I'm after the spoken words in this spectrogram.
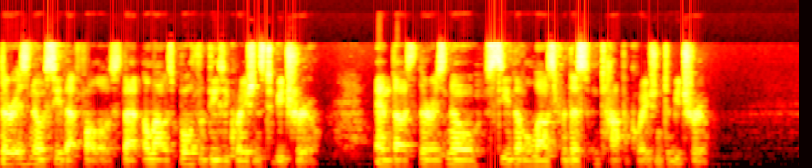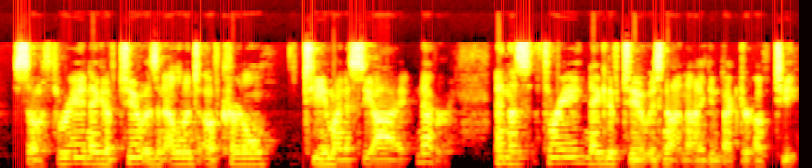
there is no c that follows that allows both of these equations to be true and thus there is no C that allows for this top equation to be true. So 3, negative 2 is an element of kernel T minus Ci, never. and thus 3, negative 2 is not an eigenvector of t.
